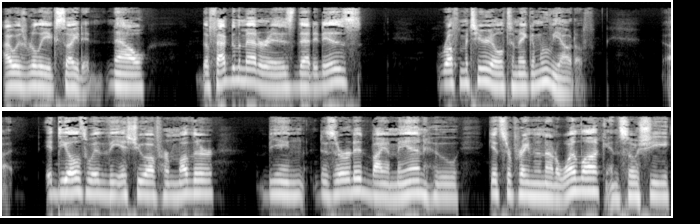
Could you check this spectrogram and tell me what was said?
I was really excited. Now, the fact of the matter is that it is rough material to make a movie out of. It deals with the issue of her mother being deserted by a man who gets her pregnant out of wedlock, and so she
